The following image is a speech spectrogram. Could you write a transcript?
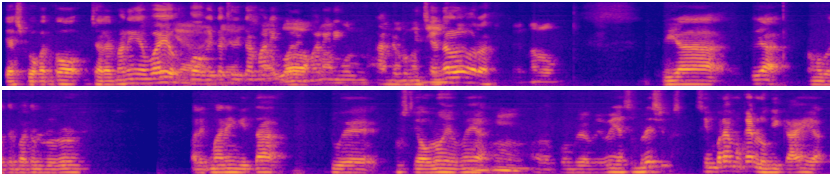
ya semoga kok jalan mana ya Pak yuk Ya, kok kita ya, cerita mana mana di namun kanda anak bengi maning. channel orang. Channel dia ya mau batur-batur dulu. Balik mana kita dua Gusti Allah ya Pak ya. Mm-mm. walaupun berbeda ya sebenarnya sih- simpelnya mungkin logika ya.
